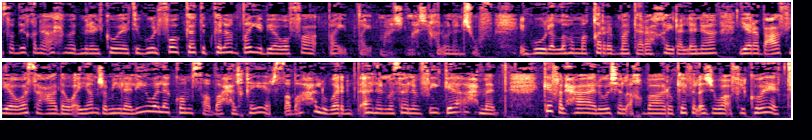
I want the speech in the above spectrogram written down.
وصديقنا أحمد من الكويت يقول فوق كاتب كلام طيب يا وفاء. طيب طيب ماشي ماشي خلونا نشوف. يقول اللهم قرب ما ترى خيرا لنا. يا رب عافية وسعادة وأيام جميلة لي ولكم. صباح الخير صباح الورد. أهلا وسهلا فيك يا أحمد. كيف الحال؟ وإيش الأخبار؟ وكيف الأجواء في الكويت؟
